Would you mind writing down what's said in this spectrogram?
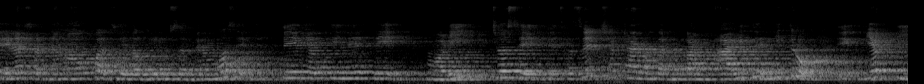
તેના સરનામા ઉપર જે લખેલું સરનામું હશે તે વ્યક્તિને તે મળી જશે તે થશે છઠ્ઠા નંબરનું કામ આ રીતે મિત્રો, એક વ્યક્તિ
